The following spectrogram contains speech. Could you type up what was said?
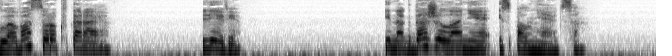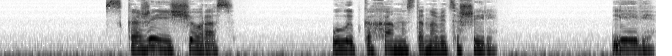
Глава 42. Леви. Иногда желания исполняются. «Скажи еще раз». Улыбка Ханны становится шире. «Леви».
